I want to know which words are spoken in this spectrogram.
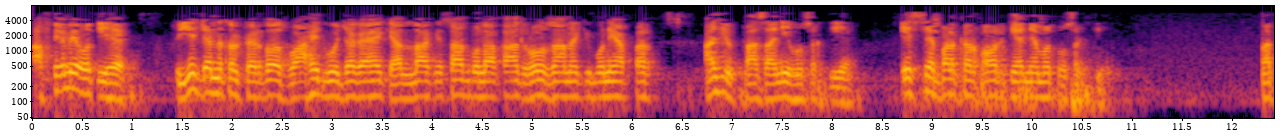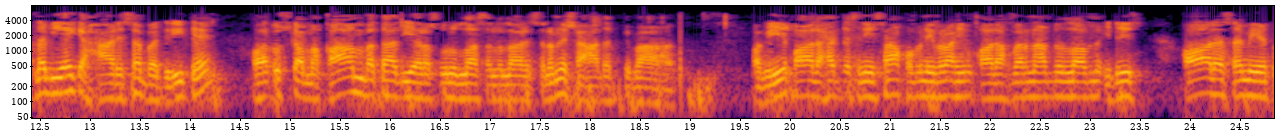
ہفتے میں ہوتی ہے۔ تو یہ جنت الفردوس واحد وہ جگہ ہے کہ اللہ کے ساتھ ملاقات روزانہ کی بنیاد پر عجیب، آسانی ہو سکتی ہے۔ اس سے بڑھ کر اور کیا نعمت ہو سکتی ہے؟ مطلب یہ ہے کہ حارثہ بدری تھے اور اس کا مقام بتا دیا رسول اللہ صلی اللہ علیہ وسلم نے شہادت کے بعد۔ ابھی قال حدثني ساق بن ابراہیم قال اخبرنا عبد الله بن ادریس قال سمعت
